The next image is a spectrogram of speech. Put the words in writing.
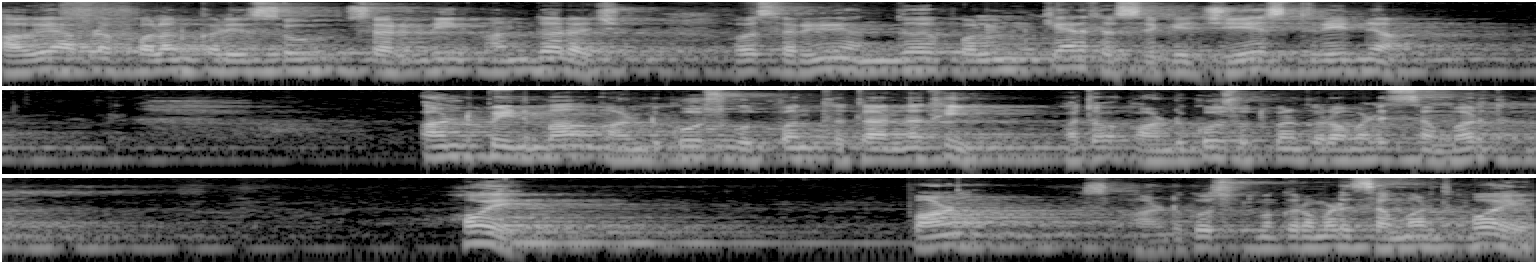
હવે આપણે ફલન કરીશું શરીરની અંદર જ. હવે શરીરની અંદર ફલન ક્યારે થશે કે જે સ્ત્રીના અંડપિંડમાં અંડકોષ ઉત્પન્ન થતા નથી અથવા અંડકોષ ઉત્પન્ન કરવા માટે સમર્થ હોય. પણ અંડકોષ ઉત્પન્ન કરવા માટે સમર્થ હોય,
